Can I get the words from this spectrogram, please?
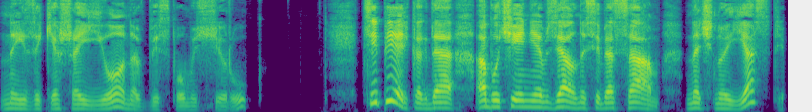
на языке шайонов без помощи рук. Теперь, когда обучение взял на себя сам ночной ястреб,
